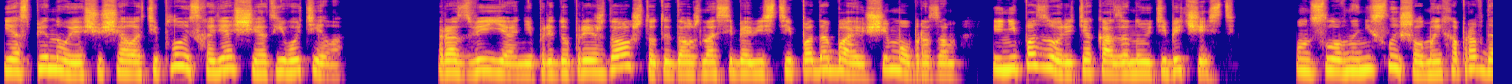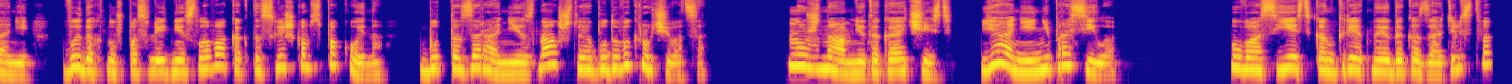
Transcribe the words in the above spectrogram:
Я спиной ощущала тепло, исходящее от его тела. «Разве я не предупреждал, что ты должна себя вести подобающим образом и не позорить оказанную тебе честь?» Он словно не слышал моих оправданий, выдохнув последние слова как-то слишком спокойно, будто заранее знал, что я буду выкручиваться. «Нужна мне такая честь. Я о ней не просила». «У вас есть конкретные доказательства?»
